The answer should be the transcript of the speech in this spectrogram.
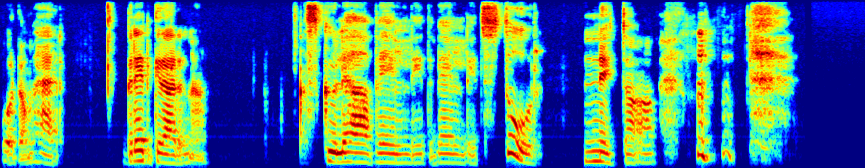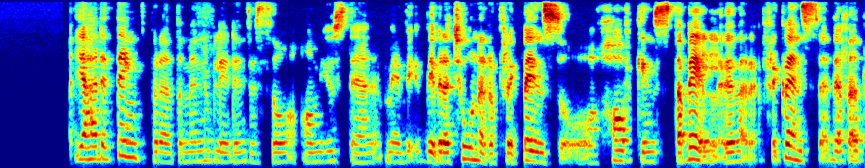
på de här breddgraderna skulle ha väldigt, väldigt stor nytta av. Jag hade tänkt prata, men nu blev det inte så, om just det här med vibrationer och frekvens och Hawkins tabell över frekvenser. Därför att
